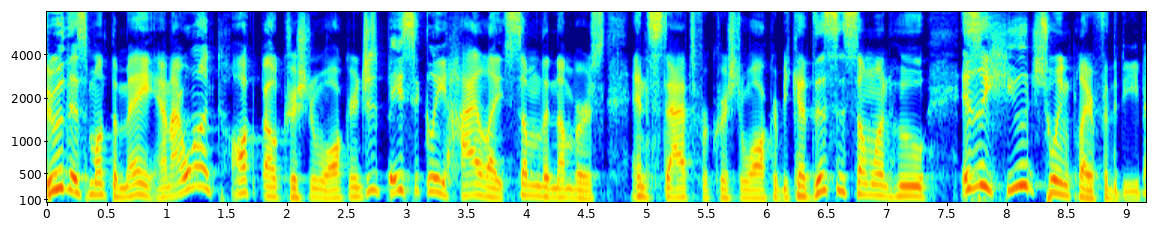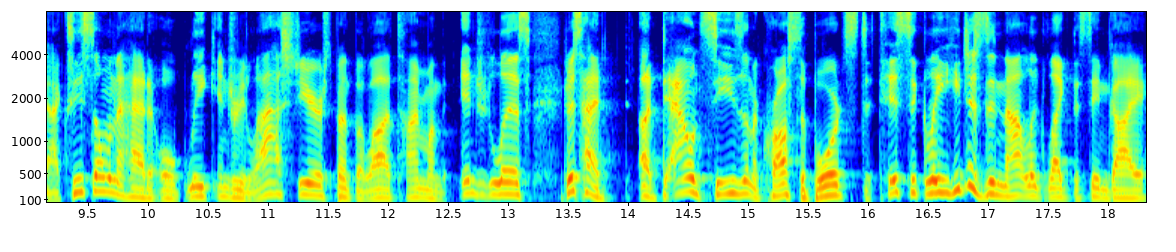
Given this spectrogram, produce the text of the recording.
through this month of May. And I want to talk about Christian Walker and just basically highlight some of the numbers and stats for Christian Walker because this is someone who is a huge swing player for the D backs. He's someone that had an oblique injury last year, spent a lot of time on the injured list, just had a down season across the board statistically. He just did not look like the same guy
